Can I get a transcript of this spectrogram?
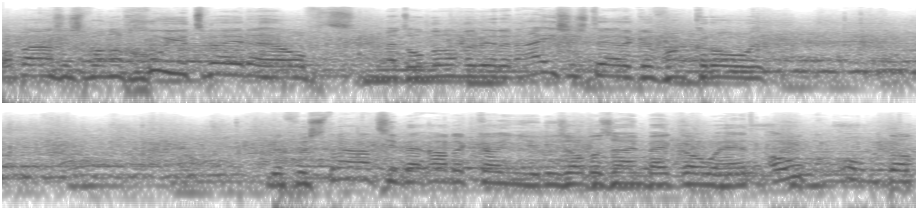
Op basis van een goede tweede helft. Met onder andere weer een ijzersterke van Krooi. De frustratie bij Adekanje die zal er zijn bij Go Ahead. Ook op dat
